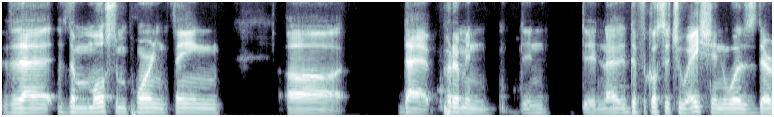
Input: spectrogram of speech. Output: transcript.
that the most important thing uh, that put him in, in in a difficult situation was their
